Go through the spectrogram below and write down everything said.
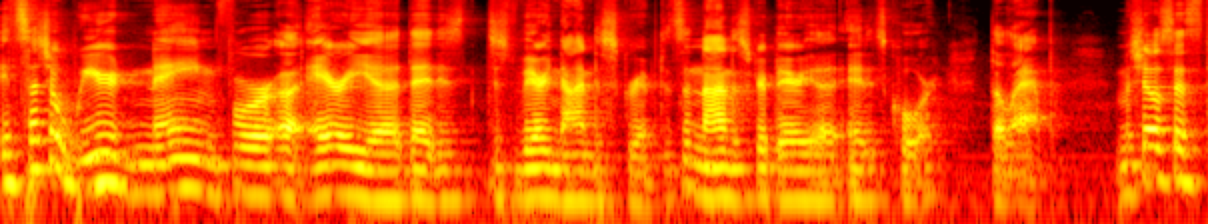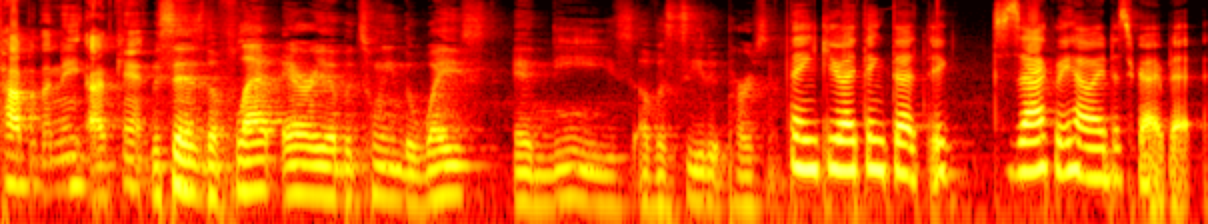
It's such a weird name for an area that is just very nondescript. It's a nondescript area at its core. The lap. Michelle says the top of the knee. I can't. It says the flat area between the waist and knees of a seated person. thank you. I think that exactly how I described it.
